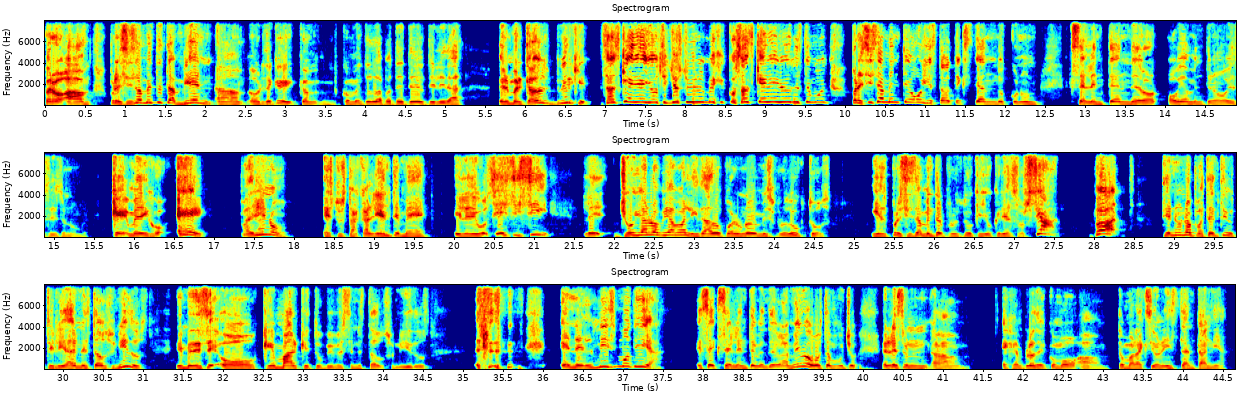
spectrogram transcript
Pero um, precisamente también, um, ahorita que com comentas la patente de utilidad, el mercado es virgen. ¿Sabes qué haría yo? Si yo estuviera en México, ¿sabes qué haría yo en este momento? Precisamente hoy estaba texteando con un excelente vendedor, obviamente no voy a decir su nombre, que me dijo, hey, padrino, esto está caliente, me. Y le digo, sí, sí, sí. Le, yo ya lo había validado para uno de mis productos y es precisamente el producto que yo quería asociar. But tiene una patente de utilidad en Estados Unidos. Y me dice, oh, qué mal que tú vives en Estados Unidos. en el mismo día, es excelente vendedor. A mí me gusta mucho. Él es un uh, ejemplo de cómo uh, tomar acción instantánea.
